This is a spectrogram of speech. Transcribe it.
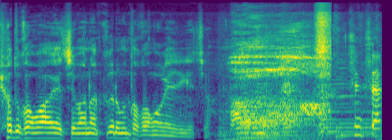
표도 건강하겠지만 끊으면 더 건강해지겠죠. 진짜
